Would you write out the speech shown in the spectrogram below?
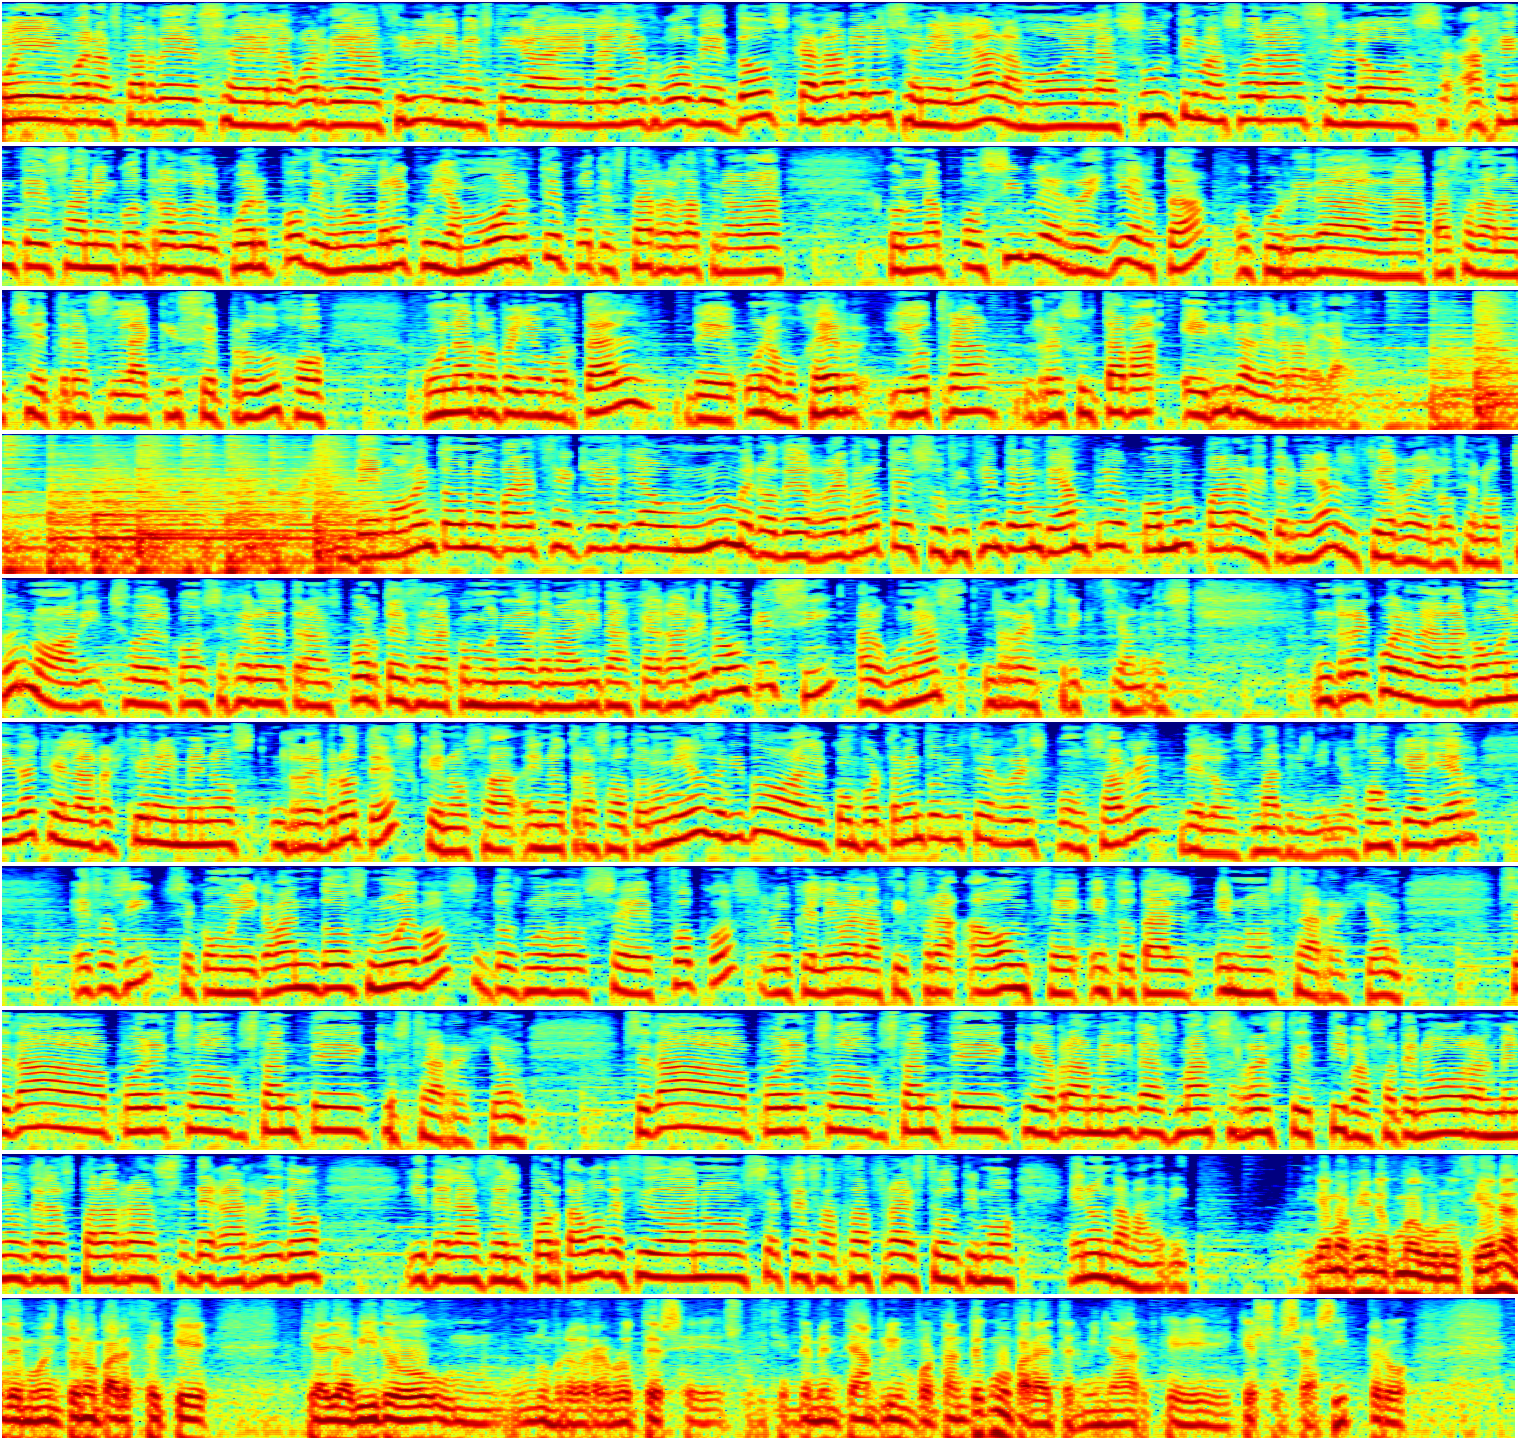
Muy buenas tardes. Eh, la Guardia Civil investiga el hallazgo de dos cadáveres en el Álamo. En las últimas horas, los agentes han encontrado el cuerpo de un hombre cuya muerte puede estar relacionada con una posible reyerta ocurrida la pasada noche tras la que se produjo un atropello mortal de una mujer y otra resultaba herida de gravedad. De momento no parece que haya un número de rebrotes suficientemente amplio como para determinar el cierre del ocio nocturno, ha dicho el consejero de Transportes de la Comunidad de Madrid, Ángel Garrido, aunque sí algunas restricciones. Recuerda a la comunidad que en la región hay menos rebrotes que en otras autonomías debido al comportamiento, dice, responsable de los madrileños. Aunque ayer, eso sí, se comunicaban dos nuevos, dos nuevos eh, focos, lo que eleva la cifra a 11 en total en nuestra región. Se da por hecho, no obstante, que nuestra región. Se da por hecho, no obstante, que habrá medidas más restrictivas a tenor, al menos de las palabras de Garrido y de las del portavoz de Ciudadanos, César Zafra, este último en Onda Madrid iremos viendo cómo evoluciona. De momento no parece que, haya habido un, número de rebrotes eh, suficientemente amplio e importante como para determinar que, eso sea así. Pero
